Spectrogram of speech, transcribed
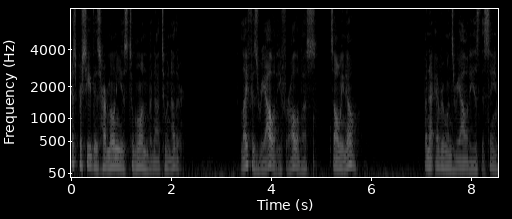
just perceived as harmonious to one but not to another. Life is reality for all of us, it's all we know. But not everyone's reality is the same.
